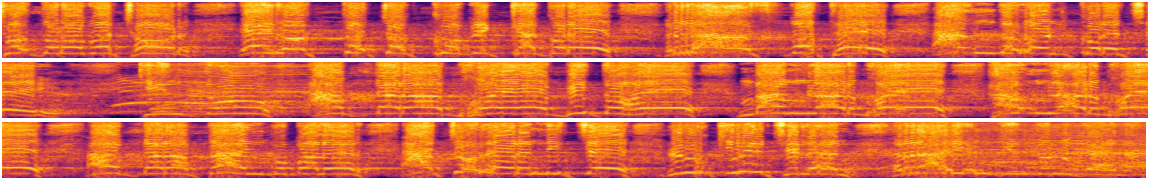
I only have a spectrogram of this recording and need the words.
সতেরো বছর এই রক্ত চক্ষু ভিক্ষা করে রাজপথে আন্দোলন করেছে। কিন্তু আপনারা ভয়ে ভীত হয়ে, মামলার ভয়ে, হামলার ভয়ে আপনারা প্রাণ গোপালের আঁচলের নিচে লুকিয়েছিলেন। রাহিম কিন্তু লুকায় না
